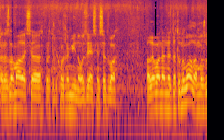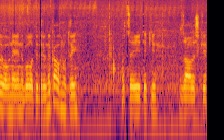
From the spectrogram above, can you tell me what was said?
Розламалася протипіхотна міна ОЗН-72. Але вона не детонувала, можливо, в неї не було підривника внутрі. Оце її такі залишки.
